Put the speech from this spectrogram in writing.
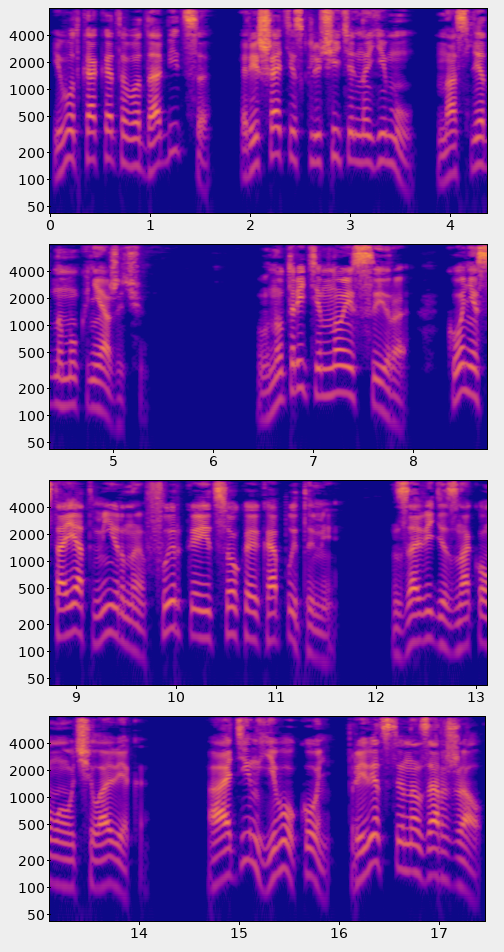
И вот как этого добиться, решать исключительно ему, наследному княжичу. Внутри темно и сыро, кони стоят мирно, фыркая и цокая копытами, завидя знакомого человека. А один, его конь, приветственно заржал.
